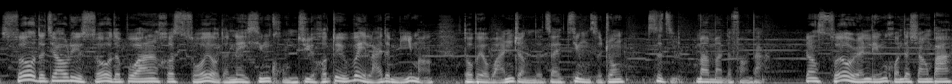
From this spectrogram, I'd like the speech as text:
所有的焦虑、所有的不安和所有的内心恐惧和对未来的迷茫，都被完整的在镜子中自己慢慢的放大，让所有人灵魂的伤疤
